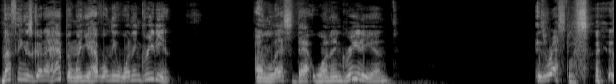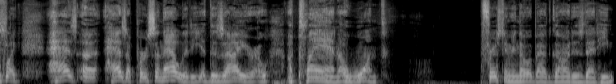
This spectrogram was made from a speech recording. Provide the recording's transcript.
Nothing is going to happen when you have only one ingredient. Unless that one ingredient is restless. it's like has a has a personality, a desire, a, a plan, a want. First thing we know about God is that he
